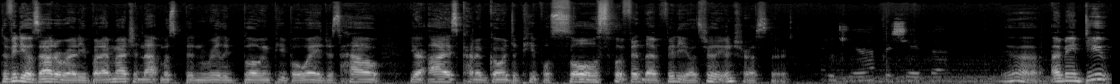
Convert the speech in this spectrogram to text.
the video's out already, but I imagine that must have been really blowing people away. Just how your eyes kind of go into people's souls within that video. It's really interesting. Thank you. I appreciate that. Yeah, I mean, do you?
